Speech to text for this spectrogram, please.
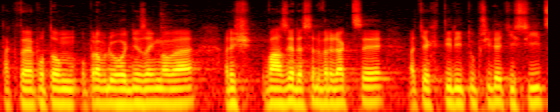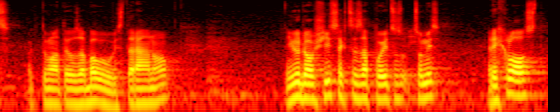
tak to je potom opravdu hodně zajímavé. A když vás je 10 v redakci a těch TDITů přijde tisíc, tak to máte o zabavu vystaráno. Někdo další se chce zapojit? Co, co my... Rychlost?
